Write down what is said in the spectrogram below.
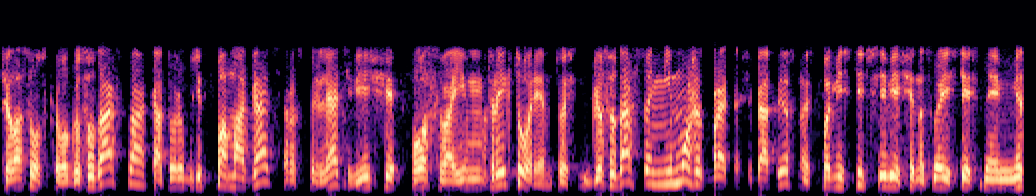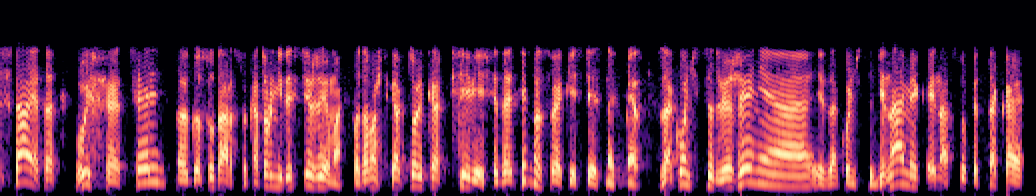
философского государства, которая будет помогать распределять вещи по своим траекториям. То есть государство не может брать на себя ответственность поместить все вещи на свои естественные места. Это высшая цель э, государства, которая недостижима. Потому что как только все вещи достигнут своих естественных мест, закончится движение и закончится динамика, и наступит такая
